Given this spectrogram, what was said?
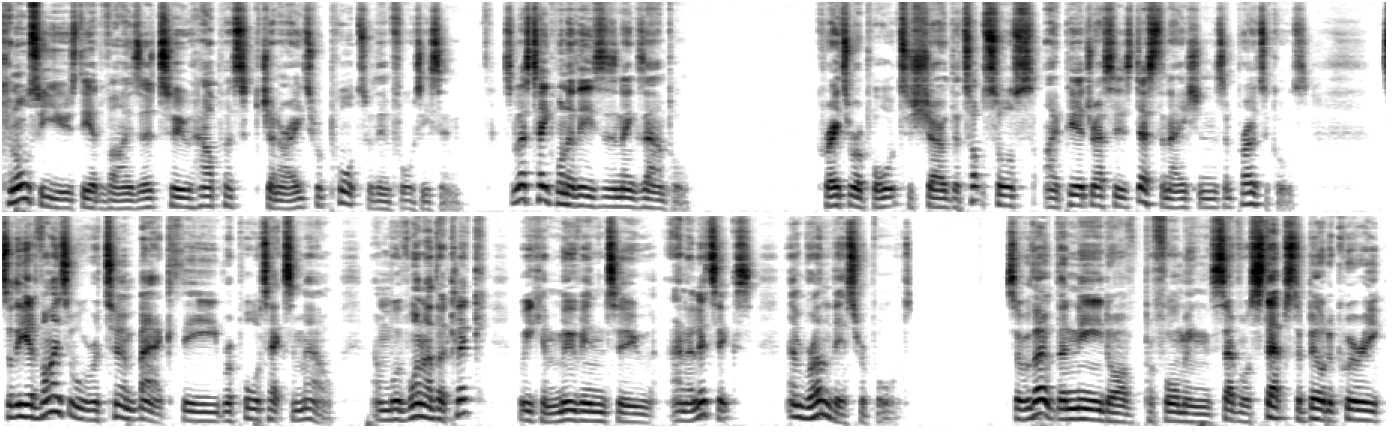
can also use the advisor to help us generate reports within FortiSIEM. So let's take one of these as an example. Create a report to show the top source IP addresses, destinations and protocols. So the advisor will return back the report XML and with one other click we can move into analytics and run this report. So without the need of performing several steps to build a query,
